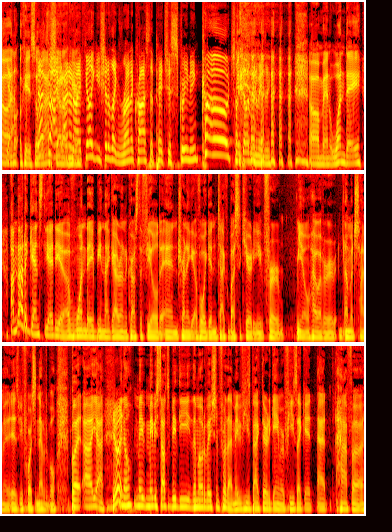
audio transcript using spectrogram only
Uh, yeah. okay, so That's last I, shout I out don't here. know. I feel like you should have like run across the pitch just screaming, "Coach!" Like that would have been amazing. oh man, one day I'm not against the idea of one day being that guy running across the field and trying to get, avoid getting tackled by security for you know however how much time it is before it's inevitable. But uh, yeah, Do it. you know maybe maybe Stotts would be the the motivation for that. Maybe if he's back there at a game or if he's like at, at half uh,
